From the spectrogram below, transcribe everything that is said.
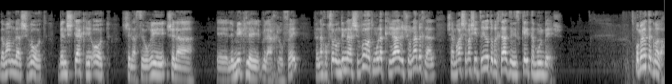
גמרנו להשוות בין שתי הקריאות של השעורי, של הלמיקלי אה, ולאחלופי, ואנחנו עכשיו עומדים להשוות מול הקריאה הראשונה בכלל, שאמרה שמה שהטריד אותו בכלל זה נזקי טמון באש. אומרת הגמרא,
